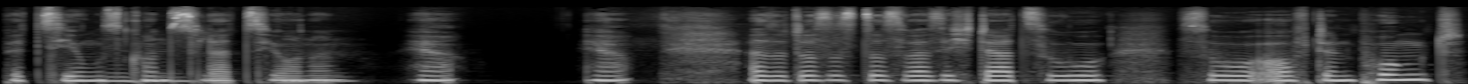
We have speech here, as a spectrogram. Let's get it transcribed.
Beziehungskonstellationen. Ja. Ja. Also das ist das, was ich dazu so auf den Punkt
